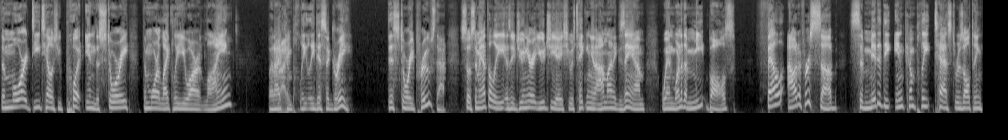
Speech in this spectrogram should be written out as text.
the more details you put in the story, the more likely you are lying. But I Right. completely disagree. This story proves that. So Samantha Lee is a junior at UGA. She was taking an online exam when one of the meatballs fell out of her sub, submitted the incomplete test, resulting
